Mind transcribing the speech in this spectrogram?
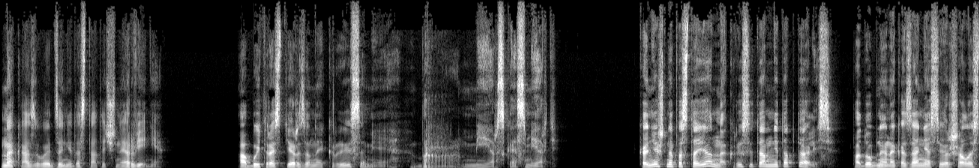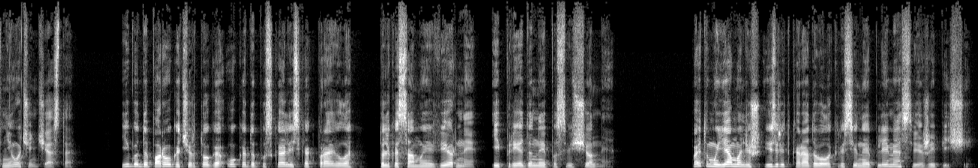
наказывает за недостаточное рвение. А быть растерзанной крысами – бррр, мерзкая смерть. Конечно, постоянно крысы там не топтались. Подобное наказание совершалось не очень часто, ибо до порога чертога ока допускались, как правило, только самые верные и преданные посвященные. Поэтому яма лишь изредка радовала крысиное племя свежей пищей.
